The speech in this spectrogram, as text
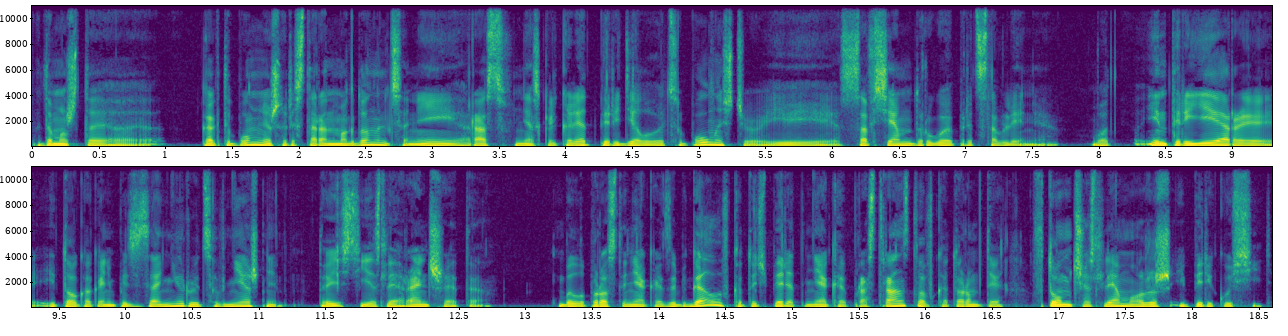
потому что э, как ты помнишь, ресторан Макдональдс, они раз в несколько лет переделываются полностью и совсем другое представление. Вот интерьеры и то, как они позиционируются внешне. То есть если раньше это было просто некая забегаловка, то теперь это некое пространство, в котором ты в том числе можешь и перекусить.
